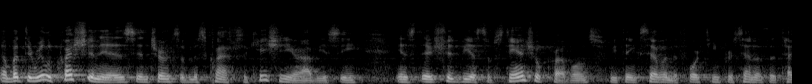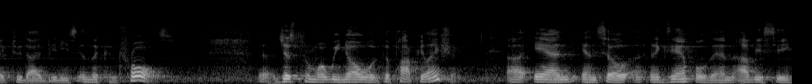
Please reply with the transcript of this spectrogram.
But the real question is, in terms of misclassification here, obviously, is there should be a substantial prevalence, we think 7 to 14 percent of the type 2 diabetes in the controls, uh, just from what we know of the population. Uh, and, and so an example then, obviously,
